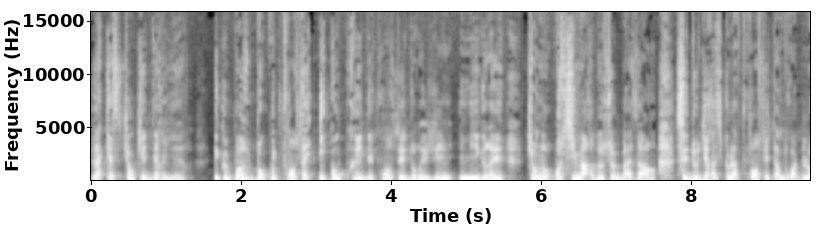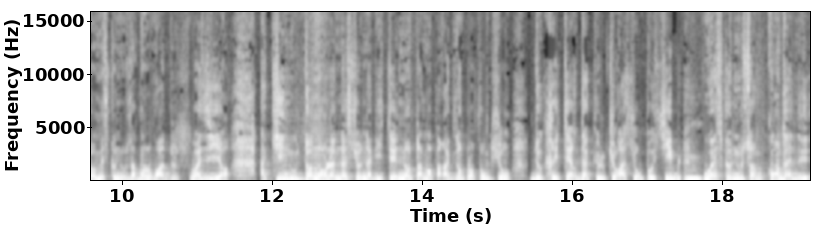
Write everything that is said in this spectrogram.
La question qui est derrière, et que posent beaucoup de Français, y compris des Français d'origine immigrés, qui en ont aussi marre de ce bazar. C'est de dire est-ce que la France est un droit de l'homme? Est-ce que nous avons le droit de choisir à qui nous donnons la nationalité, notamment par exemple en fonction de critères d'acculturation possibles, mm. ou est-ce que nous sommes condamnés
